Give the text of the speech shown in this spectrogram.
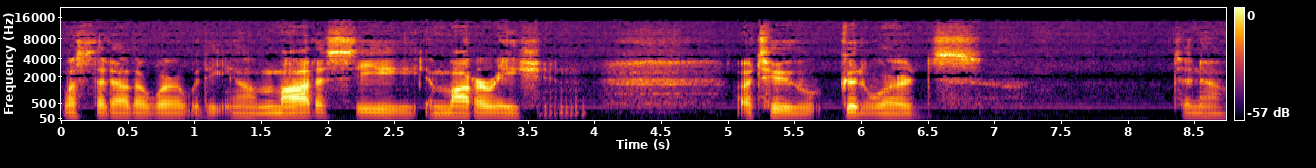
what's that other word with the um, modesty and moderation are two good words to know.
